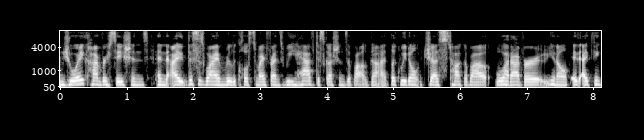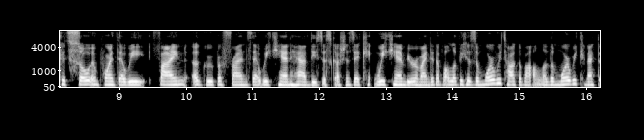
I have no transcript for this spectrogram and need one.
enjoy conversations and I, this is why I'm really close to my friends. We have discussions about God. Like we don't just talk about whatever, you know, it, I think it's so important that we find a group of friends that we can have these discussions that can, we can be reminded of Allah because the more we talk about Allah, the more we connect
